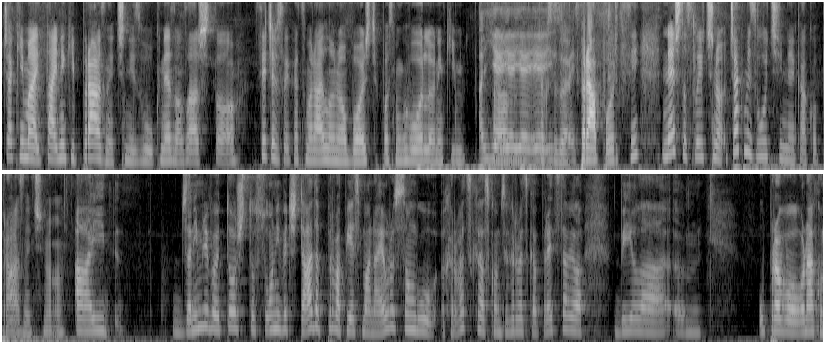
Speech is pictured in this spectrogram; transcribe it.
čak ima i taj neki praznični zvuk, ne znam zašto. Sjećaš se kad smo radili ono o Božiću pa smo govorili o nekim A je, um, je, je, je, kako se zove, praporci. Nešto slično, čak mi zvuči nekako praznično. A i zanimljivo je to što su oni već tada, prva pjesma na Eurosongu, Hrvatska, s kojom se Hrvatska predstavila, bila em, upravo onako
